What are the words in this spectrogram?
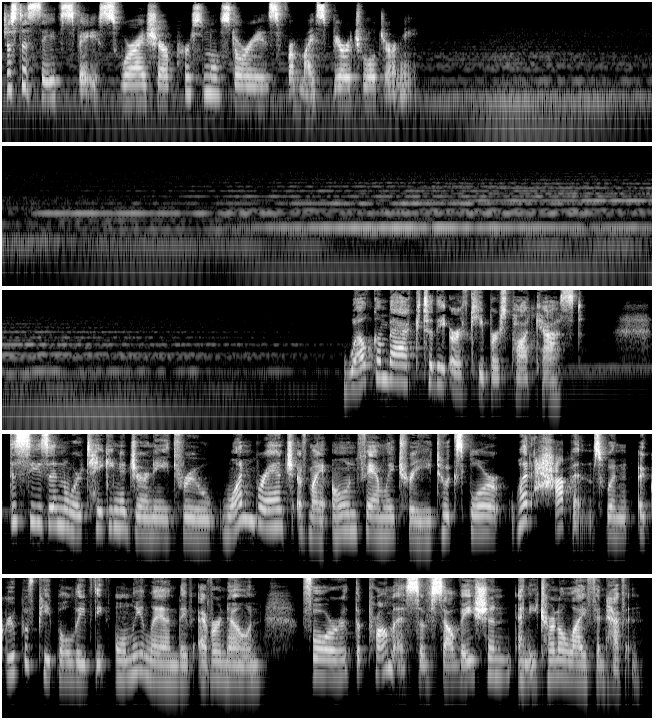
just a safe space where I share personal stories from my spiritual journey. Welcome back to the Earthkeepers podcast. This season, we're taking a journey through one branch of my own family tree to explore what happens when a group of people leave the only land they've ever known for the promise of salvation and eternal life in heaven.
